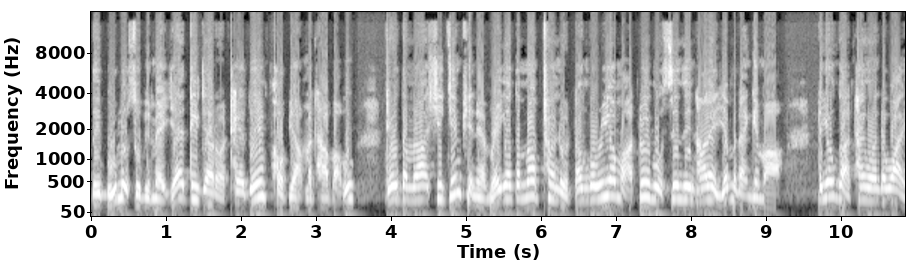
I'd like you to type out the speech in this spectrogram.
သေးဘူးလို့ဆိုပေမဲ့ရက်အတိကြတော့ထဲသွင်းဖော်ပြမထားပါဘူးတရုတ်သမ္မတရှီကျင်းဖြစ်တဲ့အမေရိကန်သမ္မတထရန့်တို့တောင်ကိုရီးယားမှာတွေ့ဖို့စဉ်းစဉ်ထားတဲ့ရက်မတိုင်ခင်မှာတရုတ်ကထိုင်ဝမ်တဝိုက်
